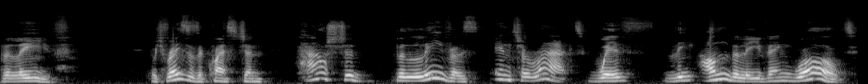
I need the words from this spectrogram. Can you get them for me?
believe. Which raises a question, how should believers interact with the unbelieving world?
